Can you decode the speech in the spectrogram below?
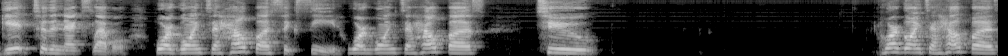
get to the next level, who are going to help us succeed, who are going to help us to who are going to help us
